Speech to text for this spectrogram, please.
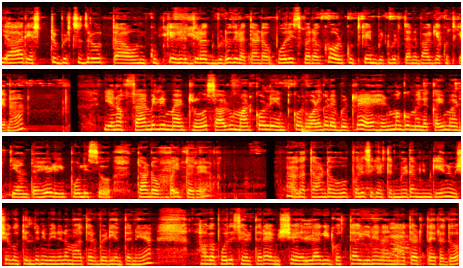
ಯಾರು ಎಷ್ಟು ಬಿಡಿಸಿದ್ರು ತ, ಅವ್ನ ಕುತ್ತಿಗೆ ಹಿಡ್ದಿರೋದು ಬಿಡೋದಿಲ್ಲ ತಾಂಡವ್ ಪೊಲೀಸ್ ಬರೋಕ್ಕೂ ಅವಳು ಕುತ್ತಿಗೆನ ಬಿಟ್ಬಿಡ್ತಾನೆ, ಭಾಗ್ಯ ಕುತ್ತಿಗೆನ. ಏನೋ ಫ್ಯಾಮಿಲಿ ಮ್ಯಾಟ್ರು ಸಾಲ್ವ್ ಮಾಡ್ಕೊಳ್ಳಿ ಅಂದ್ಕೊಂಡು ಒಳಗಡೆ ಬಿಟ್ಟರೆ ಹೆಣ್ಮಗು ಮೇಲೆ ಕೈ ಮಾಡ್ತೀಯ ಅಂತ ಹೇಳಿ ಪೊಲೀಸು ತಾಂಡವ್ ಬೈತಾರೆ. ಆಗ ತಾಂಡವ್ ಪೊಲೀಸಿಗೆ ಹೇಳ್ತಾನೆ ಮೇಡಮ್ ನಿಮ್ಗೆ ಏನು ವಿಷಯ ಗೊತ್ತಿಲ್ಲದೆ ಏನೇನೋ ಮಾತಾಡಬೇಡಿ ಅಂತಾನೆ. ಆಗ ಪೊಲೀಸ್ ಹೇಳ್ತಾರೆ, ವಿಷಯ ಎಲ್ಲಾಗಿ ಗೊತ್ತಾಗಿಯೇ ನಾನು ಮಾತಾಡ್ತಾ ಇರೋದು.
